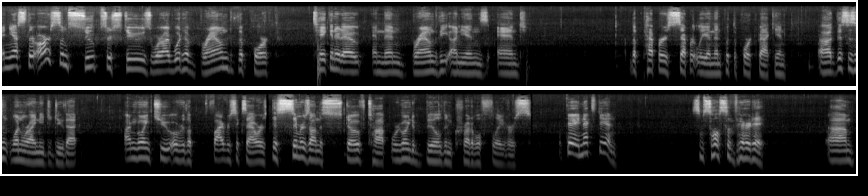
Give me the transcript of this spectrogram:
And yes, there are some soups or stews where I would have browned the pork, taken it out, and then browned the onions and the peppers separately and then put the pork back in. Uh, this isn't one where I need to do that. I'm going to, over the five or six hours, this simmers on the stove top. We're going to build incredible flavors. Okay, next in, some salsa verde. Um,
